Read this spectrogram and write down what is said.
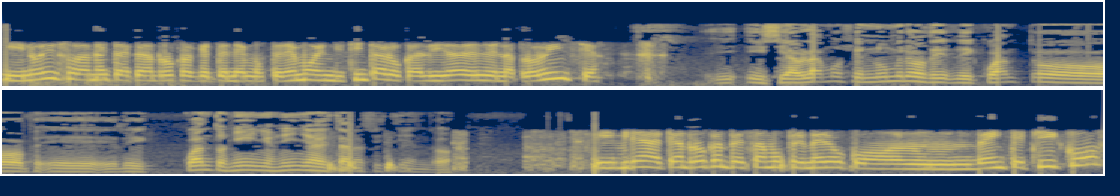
y no es solamente acá en Roca que tenemos, tenemos en distintas localidades de la provincia. Y, si hablamos en números de, de cuánto, eh, de cuántos niños, niñas están asistiendo. Y mira, acá en Roca empezamos primero con 20 chicos,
